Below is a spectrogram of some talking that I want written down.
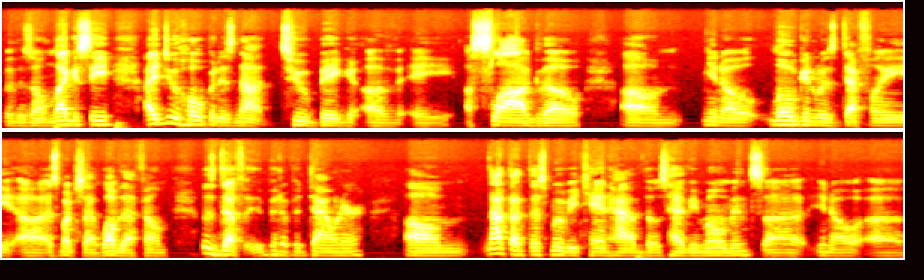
with his own legacy. I do hope it is not too big of a, a slog though. Um, you know, Logan was definitely, uh, as much as I love that film, it was definitely a bit of a downer. Um, not that this movie can't have those heavy moments, uh, you know, uh,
